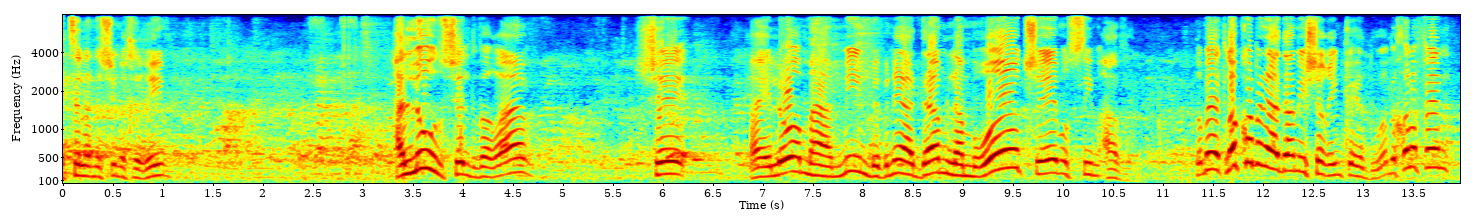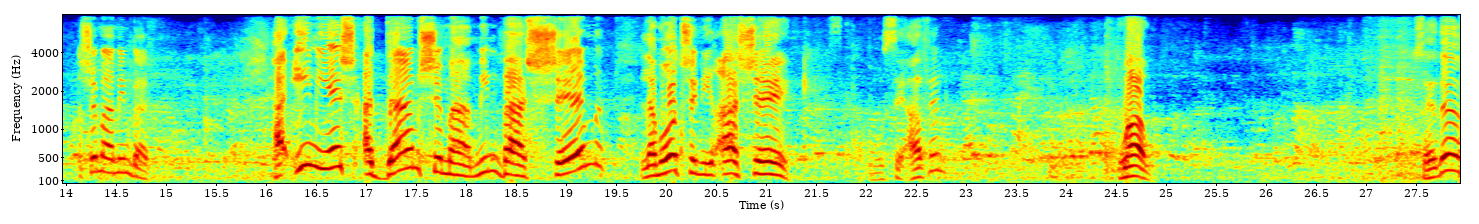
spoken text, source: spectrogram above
אצל אנשים אחרים. הלוז של דבריו, שהאלוה מאמין בבני אדם למרות שהם עושים עוול. זאת אומרת, לא כל בני אדם ישרים כידוע, בכל אופן, השם מאמין בהם. האם יש אדם שמאמין בהשם למרות שנראה שהוא עושה עוול? וואו. בסדר?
